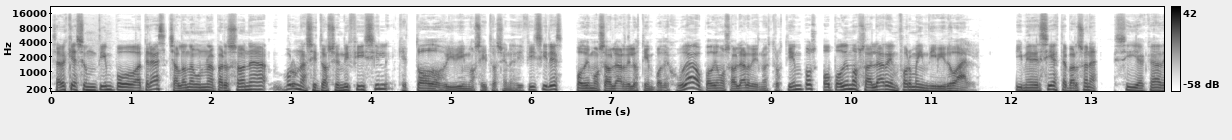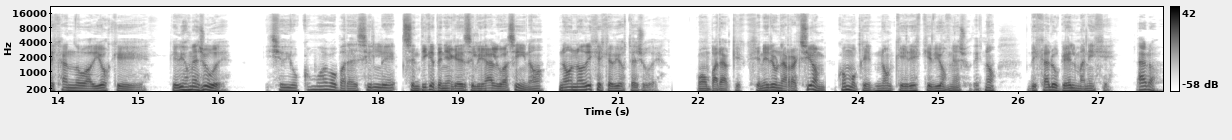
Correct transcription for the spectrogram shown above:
Sabes que hace un tiempo atrás, charlando con una persona por una situación difícil, que todos vivimos situaciones difíciles, podemos hablar de los tiempos de Judá, o podemos hablar de nuestros tiempos, o podemos hablar en forma individual. Y me decía esta persona, sí, acá dejando a Dios que, que Dios me ayude. Y yo digo, ¿cómo hago para decirle? Sentí que tenía que decirle algo así, ¿no? No, no dejes que Dios te ayude. Como para que genere una reacción. ¿Cómo que no querés que Dios me ayude? No, déjalo que Él maneje. Claro.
